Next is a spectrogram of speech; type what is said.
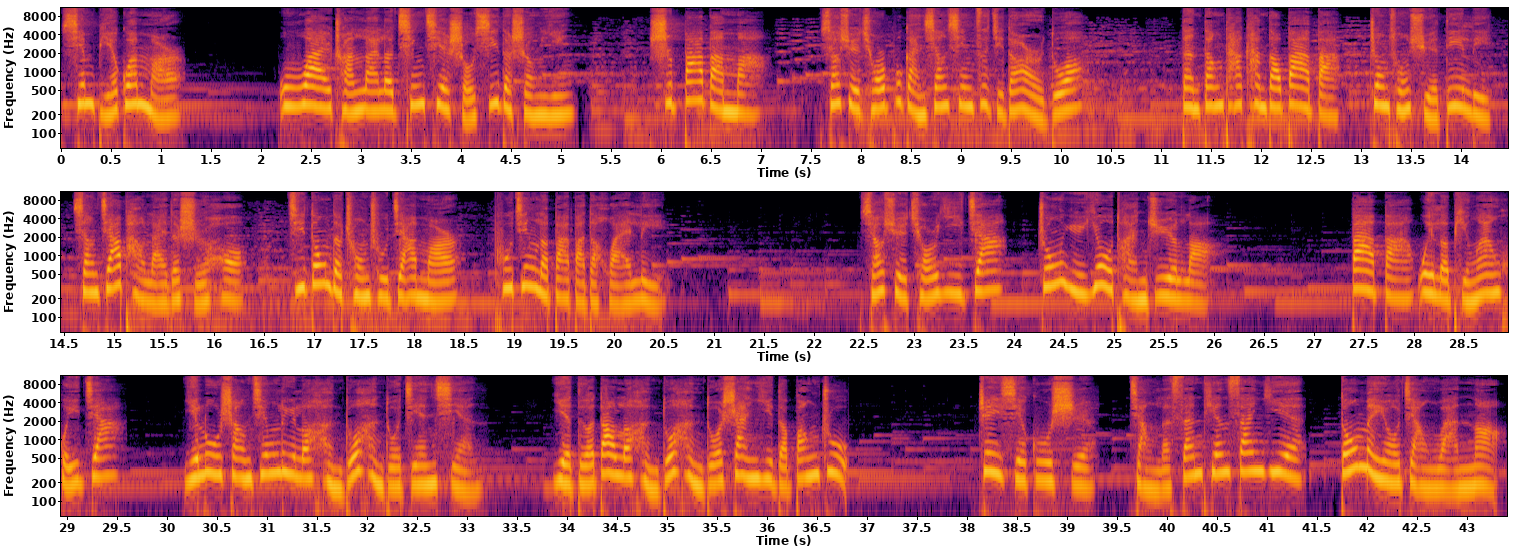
先别关门。屋外传来了亲切熟悉的声音，是爸爸吗？小雪球不敢相信自己的耳朵。但当他看到爸爸正从雪地里向家跑来的时候，激动地冲出家门，扑进了爸爸的怀里。小雪球一家终于又团聚了。爸爸为了平安回家，一路上经历了很多很多艰险，也得到了很多很多善意的帮助。这些故事。讲了三天三夜都没有讲完呢。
